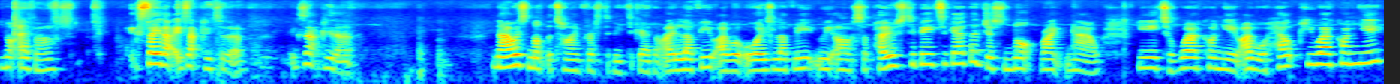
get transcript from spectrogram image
Not ever. Say that exactly to them. Exactly that. Now is not the time for us to be together. I love you. I will always love you. We are supposed to be together, just not right now. You need to work on you. I will help you work on you,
